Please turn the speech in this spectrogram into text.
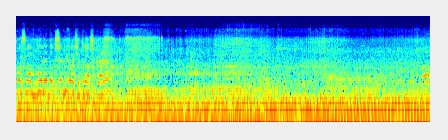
Poszła w górę, dokrzewiła się troszkę. O.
